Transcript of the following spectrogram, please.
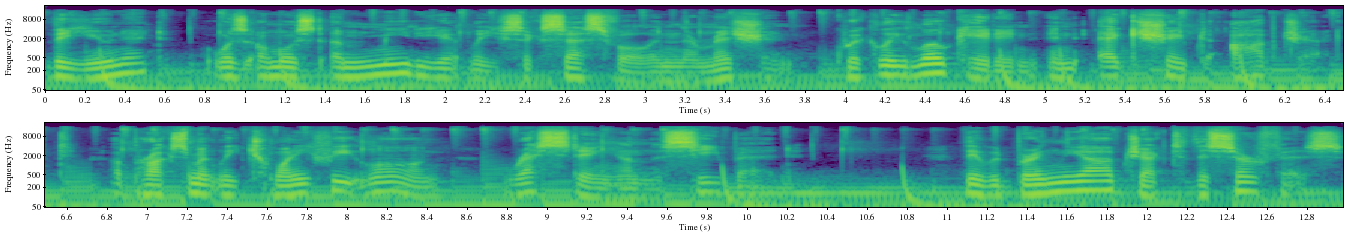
The unit was almost immediately successful in their mission, quickly locating an egg shaped object approximately 20 feet long resting on the seabed. They would bring the object to the surface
